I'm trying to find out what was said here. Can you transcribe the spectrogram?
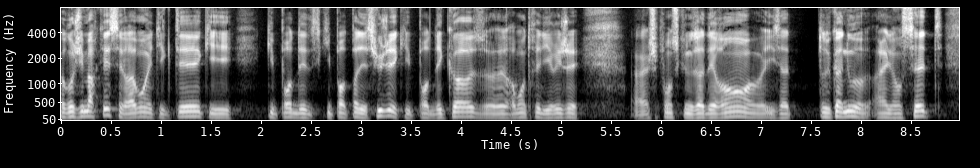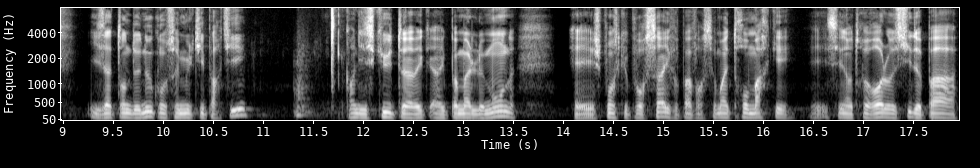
quand je dis marqué, c'est vraiment étiqueté, qui qui porte des, qui porte pas des sujets, qui porte des causes euh, vraiment très dirigées. Euh, je pense que nos adhérents, ils a, en tout cas nous à l'Alliance 7, ils attendent de nous qu'on soit multipartis, qu'on discute avec avec pas mal de monde et je pense que pour ça, il ne faut pas forcément être trop marqué. Et c'est notre rôle aussi de pas.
